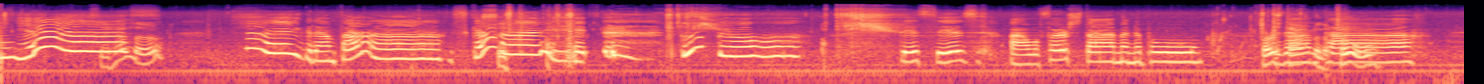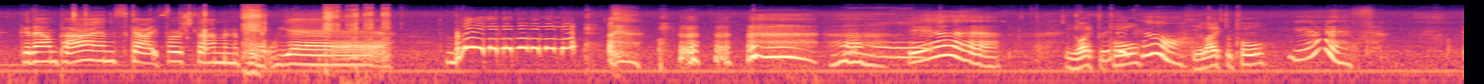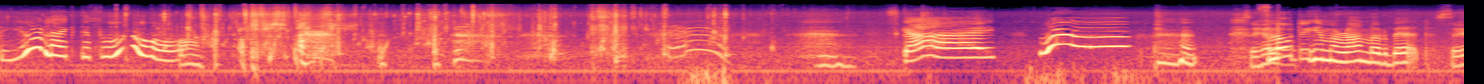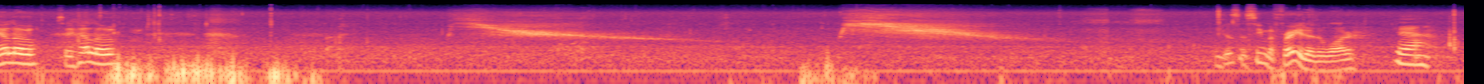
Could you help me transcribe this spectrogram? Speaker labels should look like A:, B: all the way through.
A: Yes.
B: Say hello.
A: Hey, Grandpa. Sky. Boo-boo. This is our first time in the pool.
B: First time in the pool.
A: Grandpa- Grandpa and Sky, first time in the pool. Yeah. Blah, blah, blah, blah, blah, blah. yeah.
B: You like the
A: Pretty
B: pool?
A: cool.
B: You like the pool?
A: Yes. Do you like the pool? Oh. Sky. Woo!
B: Say hello.
A: Float him around a little bit.
B: Say hello. Say hello. He doesn't seem afraid of the water.
A: Yeah.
